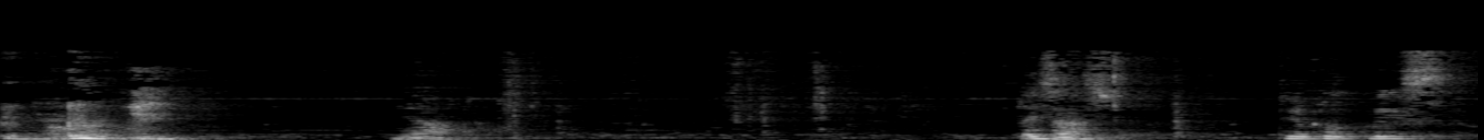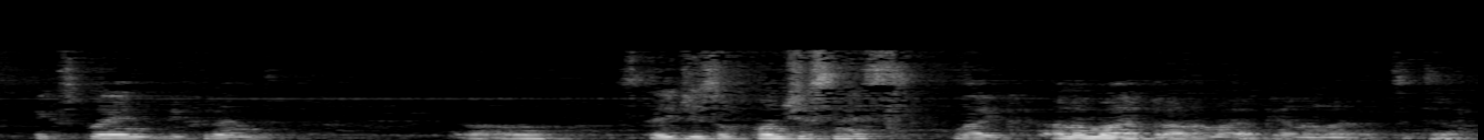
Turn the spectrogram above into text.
yeah. Please ask. You could please explain different uh, stages of consciousness, like annamaya, pranamaya, jnanamaya, etc.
